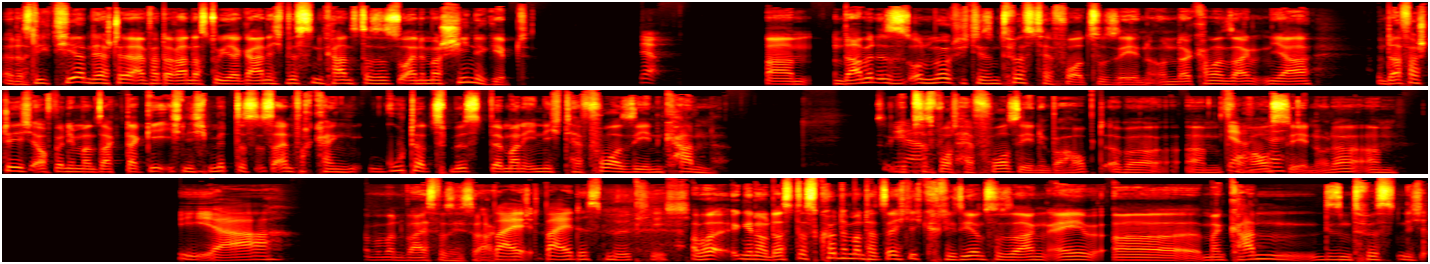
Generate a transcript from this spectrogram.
Äh, das liegt hier an der Stelle einfach daran, dass du ja gar nicht wissen kannst, dass es so eine Maschine gibt. Ja. Ähm, und damit ist es unmöglich, diesen Twist hervorzusehen. Und da kann man sagen, ja, und da verstehe ich auch, wenn jemand sagt, da gehe ich nicht mit, das ist einfach kein guter Twist, wenn man ihn nicht hervorsehen kann. Gibt es das Wort hervorsehen überhaupt? Aber ähm, voraussehen, ja, oder? Ähm, ja. Aber man weiß, was ich sage. Be beides möglich. Aber genau, das, das könnte man tatsächlich kritisieren, zu sagen, ey, äh, man kann diesen Twist nicht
